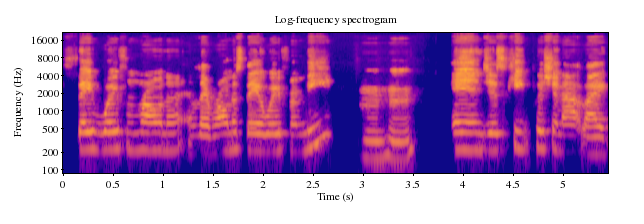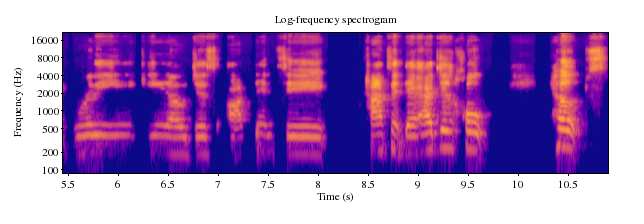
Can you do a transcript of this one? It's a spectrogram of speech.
stay away from Rona and let Rona stay away from me. Mm-hmm. And just keep pushing out like really, you know, just authentic content that I just hope helps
